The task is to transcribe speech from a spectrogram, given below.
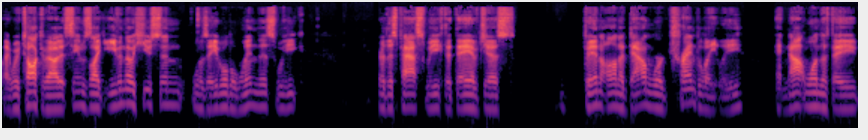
Like we talked about, it seems like even though Houston was able to win this week or this past week, that they have just been on a downward trend lately and not one that they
